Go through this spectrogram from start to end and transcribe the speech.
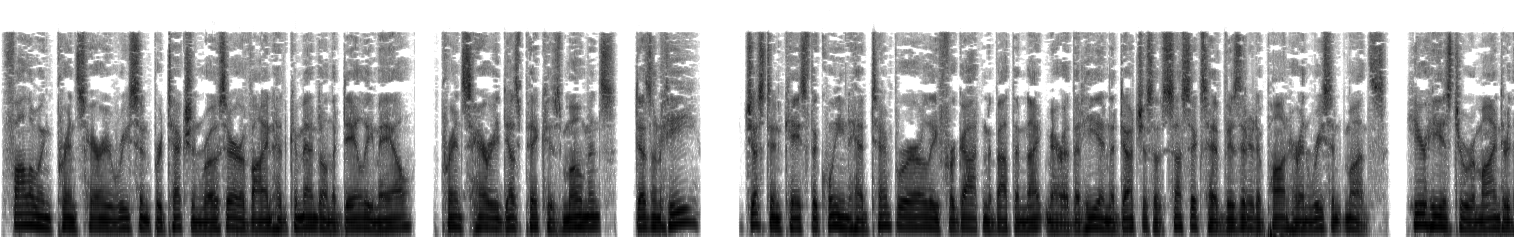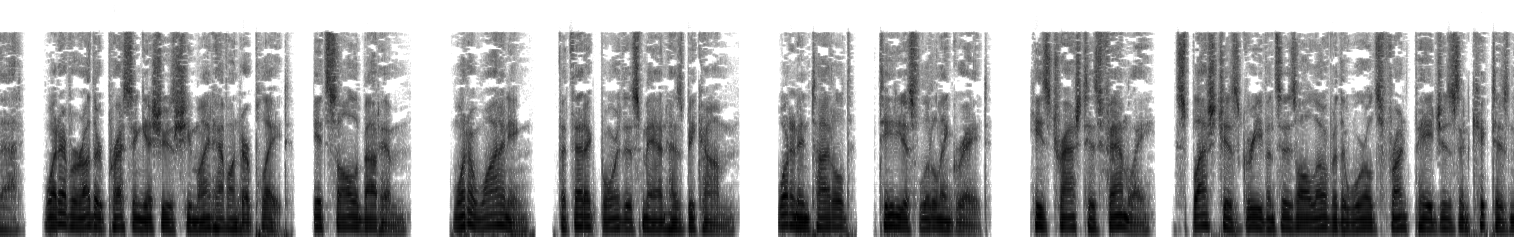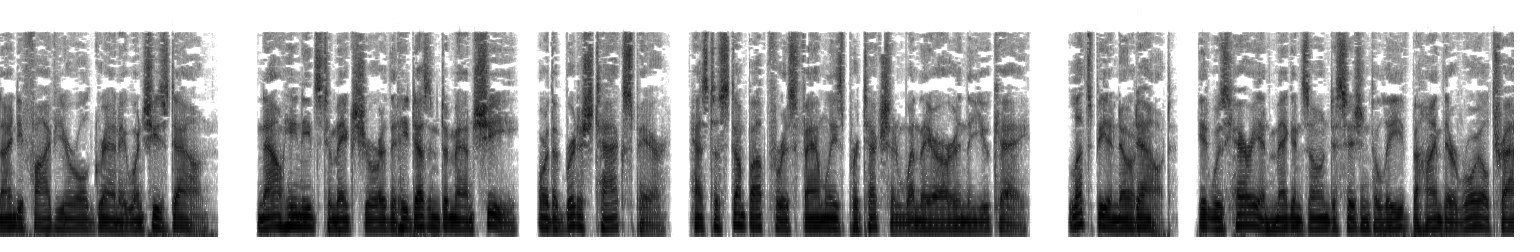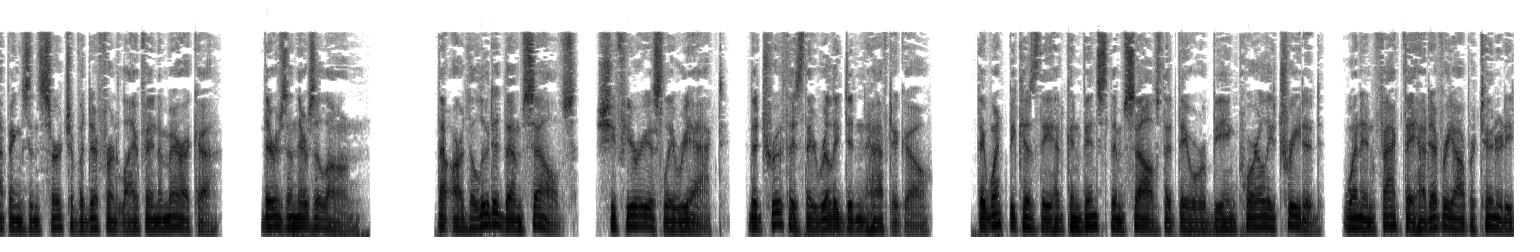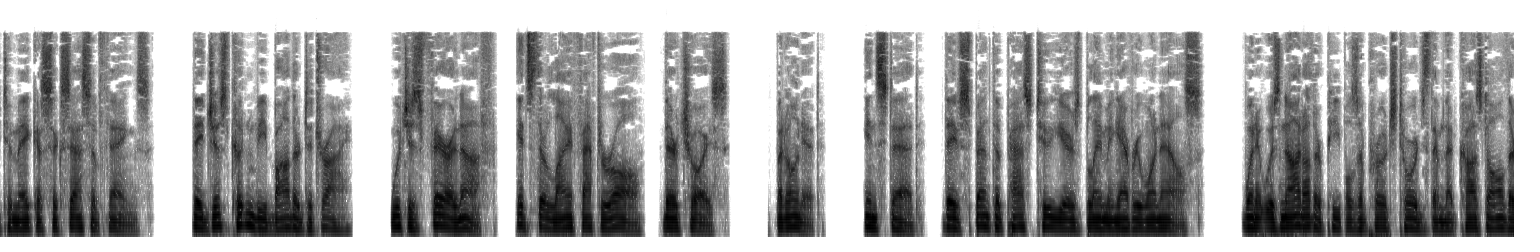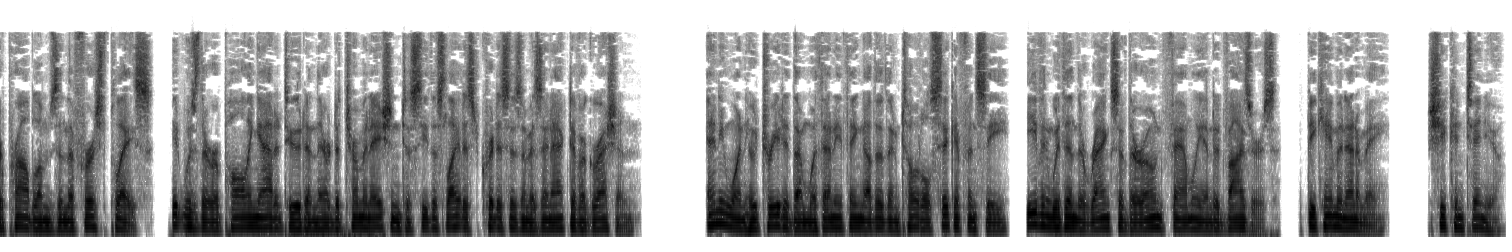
Following Prince Harry recent protection row Sarah Vine had commented on the Daily Mail, Prince Harry does pick his moments, doesn't he? Just in case the Queen had temporarily forgotten about the nightmare that he and the Duchess of Sussex have visited upon her in recent months, here he is to remind her that, whatever other pressing issues she might have on her plate, it's all about him. What a whining, pathetic bore this man has become. What an entitled, tedious little ingrate. He's trashed his family, splashed his grievances all over the world's front pages and kicked his 95-year-old granny when she's down. Now he needs to make sure that he doesn't demand she, or the British taxpayer, has to stump up for his family's protection when they are in the UK. Let's be a no doubt, it was Harry and Meghan's own decision to leave behind their royal trappings in search of a different life in America. Theirs and theirs alone. They are deluded themselves, she furiously react, the truth is they really didn't have to go. They went because they had convinced themselves that they were being poorly treated, when in fact they had every opportunity to make a success of things. They just couldn't be bothered to try. Which is fair enough, it's their life after all, their choice. But own it. Instead, they've spent the past two years blaming everyone else. When it was not other people's approach towards them that caused all their problems in the first place, it was their appalling attitude and their determination to see the slightest criticism as an act of aggression. Anyone who treated them with anything other than total sycophancy, even within the ranks of their own family and advisors, became an enemy. She continue.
